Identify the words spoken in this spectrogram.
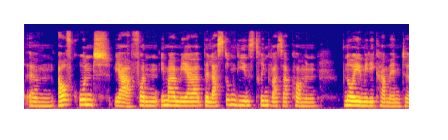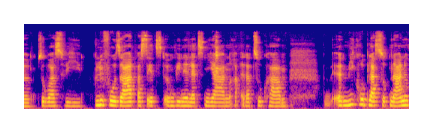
ähm, aufgrund ja, von immer mehr Belastungen, die ins Trinkwasser kommen, neue Medikamente, sowas wie Glyphosat, was jetzt irgendwie in den letzten Jahren dazu kam. Äh, Mikroplastik, Nano,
